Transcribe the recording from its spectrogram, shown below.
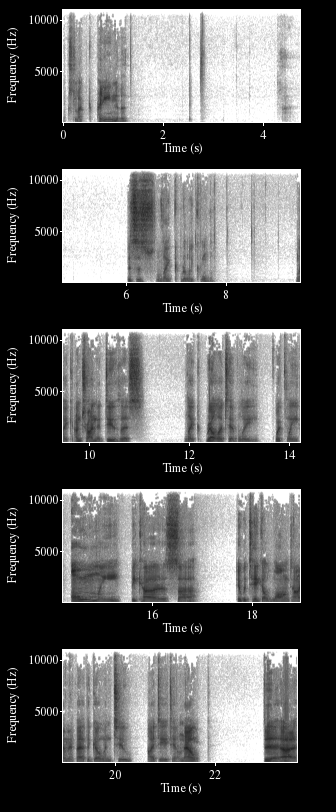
Looks like a peanut. This is, like, really cool. Like, I'm trying to do this, like, relatively quickly only because, uh, it would take a long time if I had to go into uh, detail. Now, the, uh,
